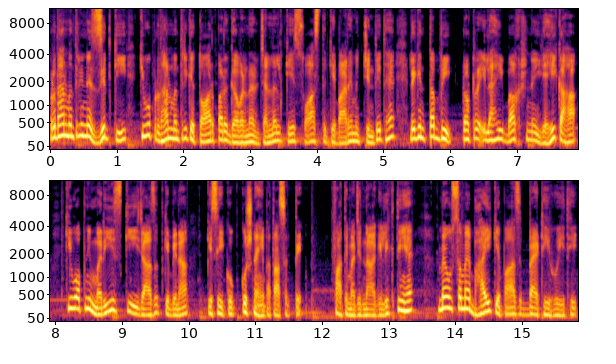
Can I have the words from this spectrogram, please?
प्रधानमंत्री ने जिद की कि वो प्रधानमंत्री के तौर पर गवर्नर जनरल के स्वास्थ्य के बारे में चिंतित हैं, लेकिन तब भी डॉक्टर इलाही बख्श ने यही कहा कि वो अपनी मरीज़ की इजाज़त के बिना किसी को कुछ नहीं बता सकते। फातिमा जिन्ना आगे लिखती हैं, मैं उस समय भाई के पास बैठी हुई थी।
